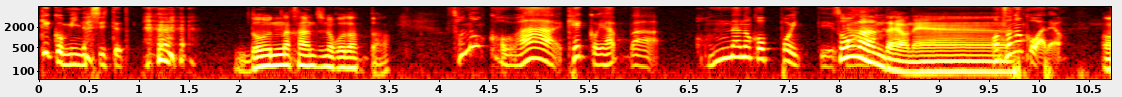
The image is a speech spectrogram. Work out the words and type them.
結構みんな知ってた。どんな感じの子だった？その子は結構やっぱ女の子っぽいっていうか。そうなんだよね。その子はだよ、う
